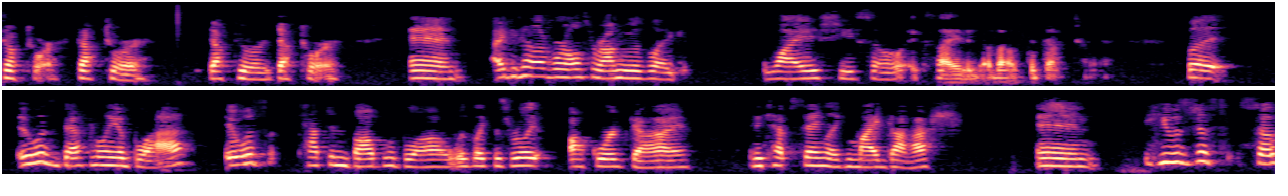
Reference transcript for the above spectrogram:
duck tour, duck tour, duck tour, duck tour. And I could tell everyone else around me was like, why is she so excited about the duck tour? But it was definitely a blast. It was Captain Bob LeBlanc was like this really awkward guy. And he kept saying like, my gosh, and he was just so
